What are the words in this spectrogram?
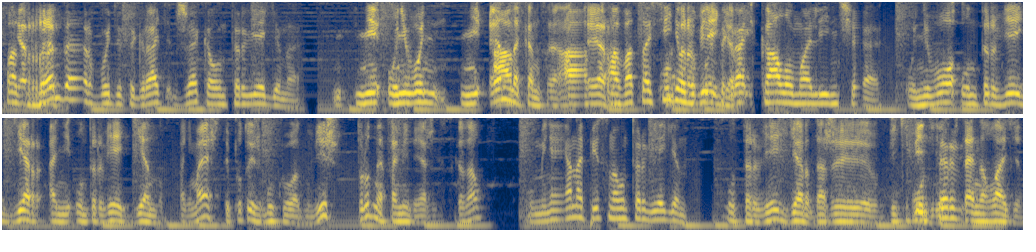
Фассбендер будет играть Джека Унтервегена. Не, у него не Н А на конце, А, а, R. а в Ассасине он будет играть Калума Линча. У него Унтервегер, а не Унтервеген. Понимаешь? Ты путаешь букву одну. Видишь? Трудная фамилия, я же сказал. У меня написано Унтервеген. Унтервегер, даже в Википедии я Унтер- специально лазил.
